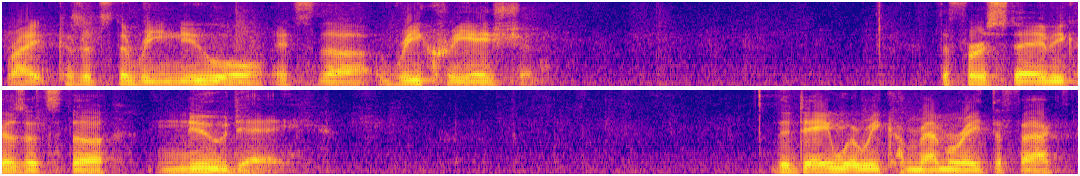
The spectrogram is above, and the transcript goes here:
Right? Because it's the renewal, it's the recreation. The first day because it's the new day. The day where we commemorate the fact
